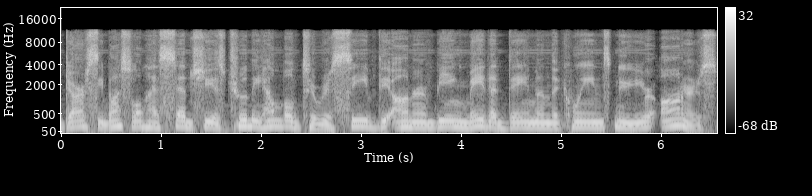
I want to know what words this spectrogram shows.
Darcy Bussell has said she is truly humbled to receive the honour being made a Dame in the Queen's New Year honours.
